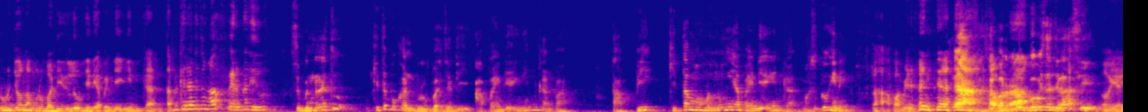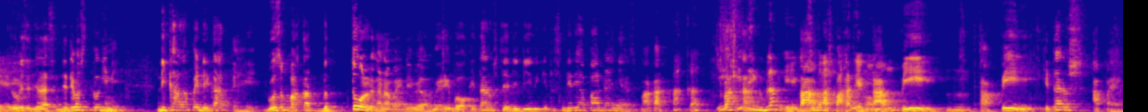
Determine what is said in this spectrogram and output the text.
lu berjuang lah merubah diri lu menjadi apa yang diinginkan tapi kadang itu nggak fair kan itu Sebenarnya tuh kita bukan berubah jadi apa yang dia inginkan, Pak. Tapi kita memenuhi apa yang dia inginkan. Maksud gue gini. lah apa bedanya Nah, sabar dulu, gue bisa jelasin. Oh, iya, iya, Gue iya. bisa jelasin. Jadi maksud gue gini. Di kala PDKT, gue sepakat betul dengan apa yang dia bilang Berry bahwa kita harus jadi diri kita sendiri apa adanya. sepakat. sepakat Iya, Sepakat. itu yang gue bilang iya Ta- nggak sepakat kayak ngomong Tapi, Hmm. tapi kita harus apa ya?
